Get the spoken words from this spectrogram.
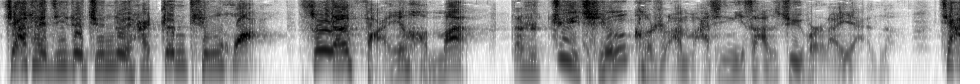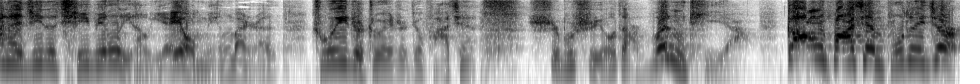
迦太基这军队还真听话。虽然反应很慢，但是剧情可是按马西尼萨的剧本来演的。迦太基的骑兵里头也有明白人，追着追着就发现是不是有点问题呀？刚发现不对劲儿，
